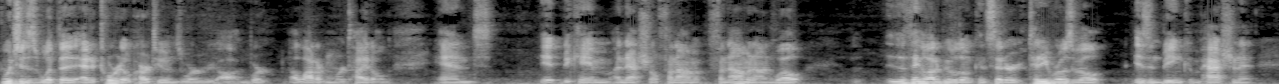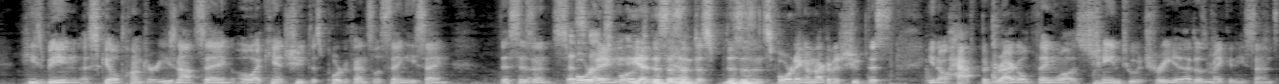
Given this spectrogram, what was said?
which is what the editorial cartoons were. Uh, were a lot of them were titled, and it became a national phenom- phenomenon. Well, the thing a lot of people don't consider Teddy Roosevelt isn't being compassionate. He's being a skilled hunter. He's not saying, "Oh, I can't shoot this poor defenseless thing." He's saying, "This isn't sporting. sport. Yeah, this Yeah. isn't this isn't sporting. I'm not going to shoot this, you know, half bedraggled thing while it's chained to a tree. That doesn't make any sense."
